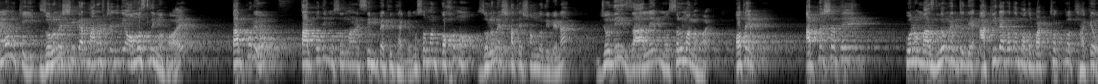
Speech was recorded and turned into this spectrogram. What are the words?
এমনকি জুলুমের শিকার মানুষটা যদি অমুসলিম হয়, তারপরেও তার প্রতি মুসলমানের সিম্প্যাথি থাকবে। মুসলমান কখনো জুলুমের সাথে সঙ্গ দিবে না। যদি জালেম মুসলমানও হয়, অতএব আপনার সাথে কোনো মাজলুমের যদি আকিদাগত মতপার্থক্য থাকেও,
